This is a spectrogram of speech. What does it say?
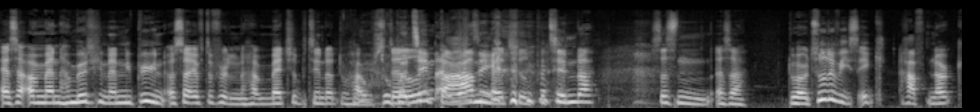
Altså, om man har mødt hinanden i byen, og så efterfølgende har matchet på Tinder, du har jo du stadig Tinder, bare matchet på Tinder. Så sådan, altså, du har jo tydeligvis ikke haft nok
